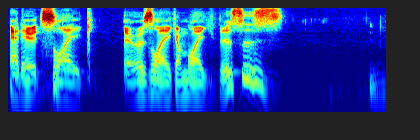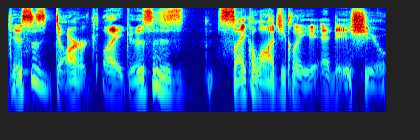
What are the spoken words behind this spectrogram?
And it's like it was like I'm like this is this is dark. Like this is psychologically an issue.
